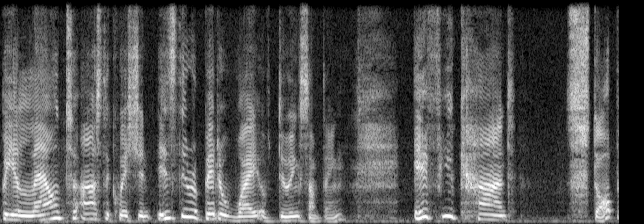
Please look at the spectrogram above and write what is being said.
be allowed to ask the question is there a better way of doing something if you can't stop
